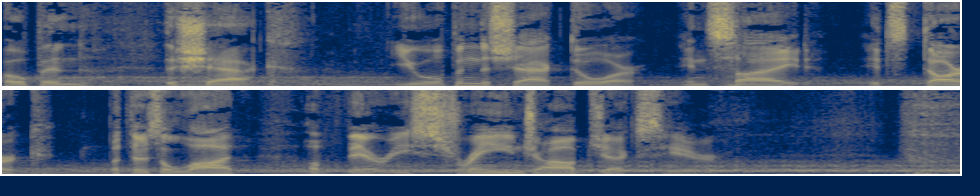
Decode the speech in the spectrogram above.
Open the shack. You open the shack door. Inside, it's dark, but there's a lot of very strange objects here.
